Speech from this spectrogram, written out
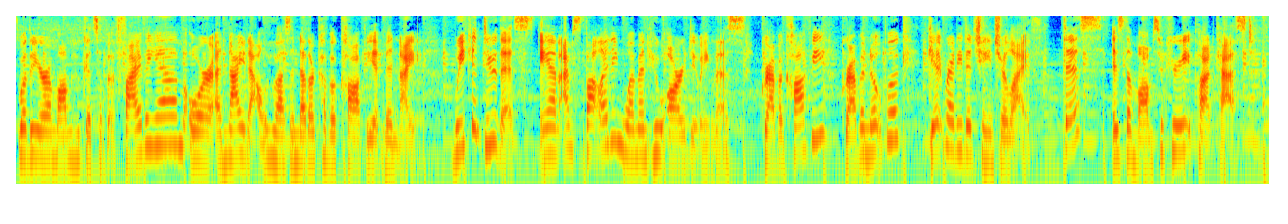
Whether you're a mom who gets up at 5 a.m. or a night owl who has another cup of coffee at midnight, we can do this, and I'm spotlighting women who are doing this. Grab a coffee, grab a notebook, get ready to change your life. This is the Moms Who Create podcast.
